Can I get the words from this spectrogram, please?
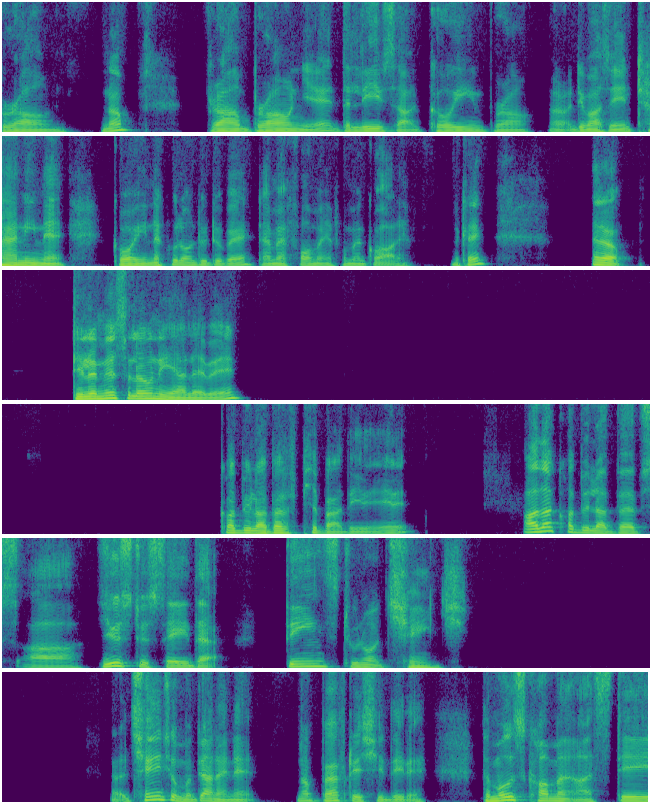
brown နော် brown brown ရဲ့ the leaves are going brown အဲ့တော့ဒီမှာဆိုရင် turning နဲ့ going နှစ်ခုလုံးတူတူပဲဒါပေမဲ့ formal informal ကွာတယ် okay အဲ့တော့ဒီလိုမျိုးစလုံးတွေကလည်းပဲ copular verbs ဖြစ်ပါသေးတယ် other copular verbs are used to say that things do not change Change ကိုမပြနိုင်တဲ့နော် verb တွေရှိသေးတယ် the most common are stay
